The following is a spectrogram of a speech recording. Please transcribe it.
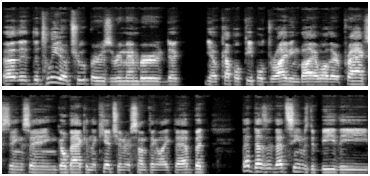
uh, the, the Toledo troopers remembered, uh, you know, a couple people driving by while they're practicing saying, go back in the kitchen or something like that. But that doesn't, that seems to be the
